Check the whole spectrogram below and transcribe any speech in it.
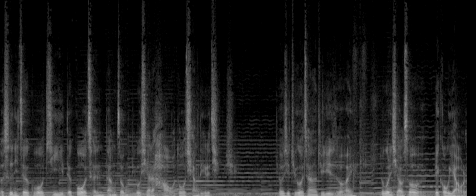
而是你这个过记忆的过程当中留下了好多强烈的情绪。就是举个常常举例子说，哎，如果你小时候被狗咬了，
